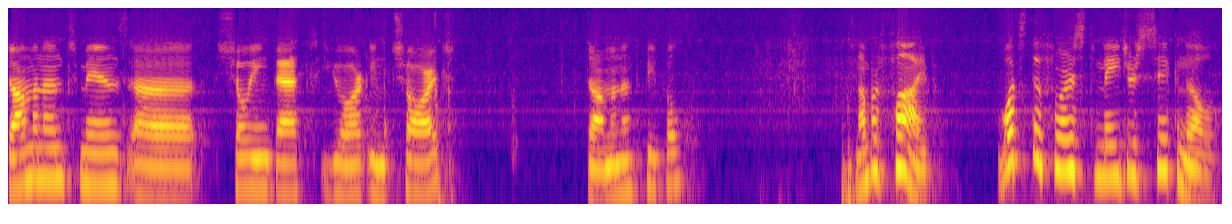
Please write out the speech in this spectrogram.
dominant means uh, showing that you are in charge. Dominant people. Number five. What's the first major signal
